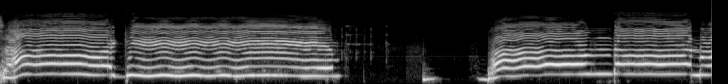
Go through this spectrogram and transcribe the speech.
ಸಾಗಿ ಬಂದನು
